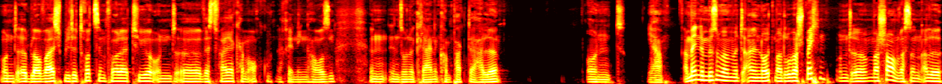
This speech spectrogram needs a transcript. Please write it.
und äh, Blau-Weiß spielte trotzdem vor der Tür und äh, Westfalia kam auch gut nach Renninghausen in, in so eine kleine, kompakte Halle. Und ja, am Ende müssen wir mit allen Leuten mal drüber sprechen und äh, mal schauen, was dann alle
